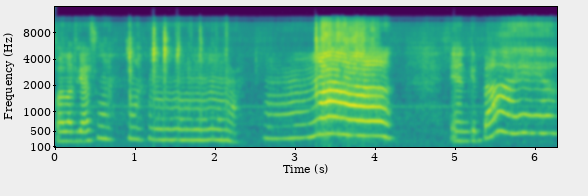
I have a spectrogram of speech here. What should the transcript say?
Well, I love you guys. And goodbye.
